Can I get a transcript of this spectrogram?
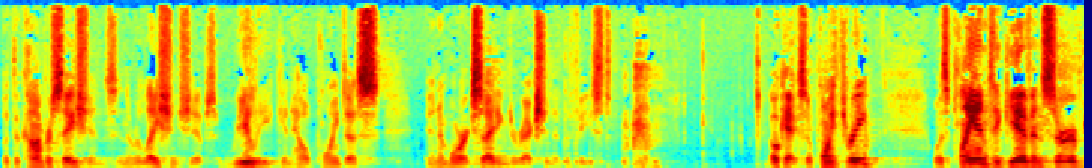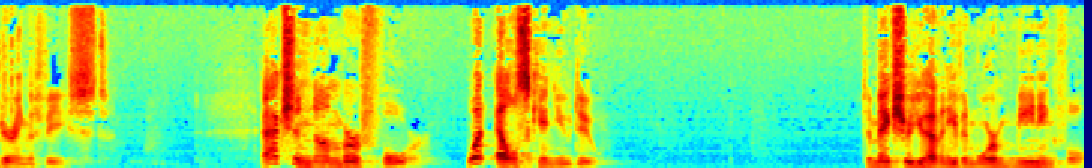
But the conversations and the relationships really can help point us in a more exciting direction at the feast. okay, so point three was plan to give and serve during the feast. Action number four what else can you do to make sure you have an even more meaningful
